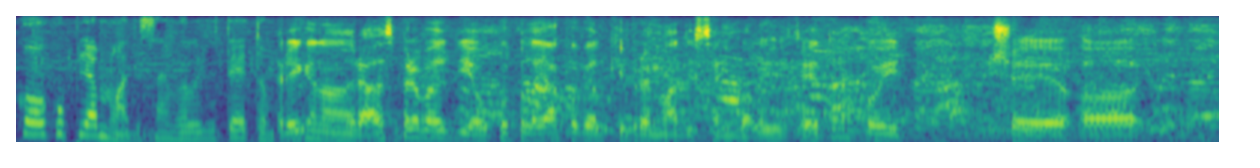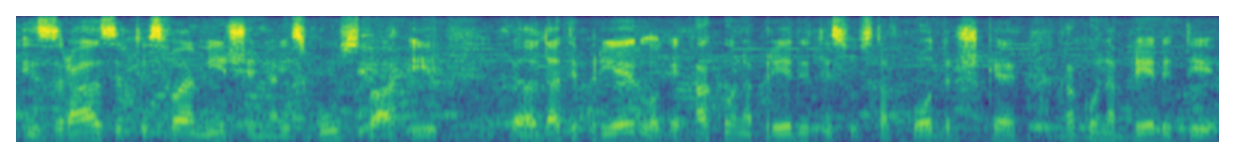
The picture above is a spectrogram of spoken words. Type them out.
koja okuplja mladi sa invaliditetom. Regionalna rasprava je okupila jako veliki broj mladih sa invaliditetom koji će izraziti svoja mišljenja, iskustva i dati prijedloge kako unaprijediti sustav podrške, kako unaprijediti e,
